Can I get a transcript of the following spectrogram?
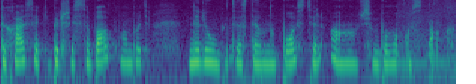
Техас, як і більшість собак, мабуть, не любить застелену постіль, а щоб було ось так.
